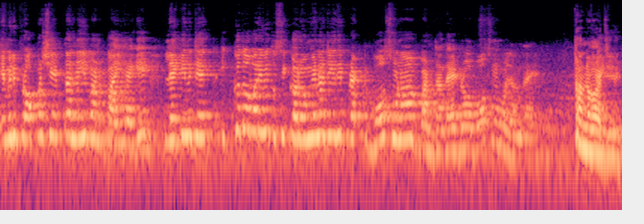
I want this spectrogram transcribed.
ਇਹ ਮੇਰੀ ਪ੍ਰੋਪਰ ਸ਼ੇਪ ਤਾਂ ਨਹੀਂ ਬਣ ਪਾਈ ਹੈਗੀ ਲੇਕਿਨ ਜੇ ਇੱਕ ਦੋ ਵਾਰੀ ਵੀ ਤੁਸੀਂ ਕਰੋਗੇ ਨਾ ਜੀ ਇਹਦੀ ਪ੍ਰੈਕਟਿਸ ਬਹੁਤ ਸੋਹਣਾ ਬਣ ਜਾਂਦਾ ਹੈ ਡਰਾ ਬਹੁਤ ਸੋਹਣਾ ਹੋ ਜਾਂਦਾ ਹੈ। ਧੰਨਵਾਦ ਜੀ।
